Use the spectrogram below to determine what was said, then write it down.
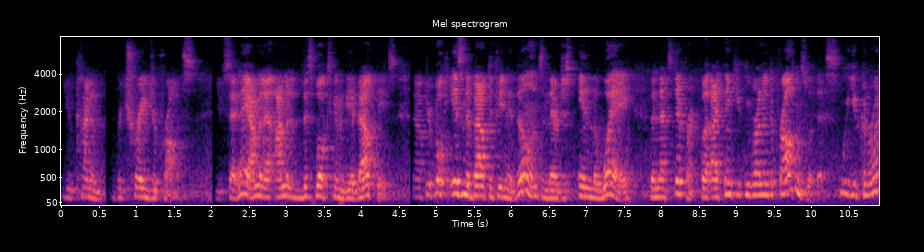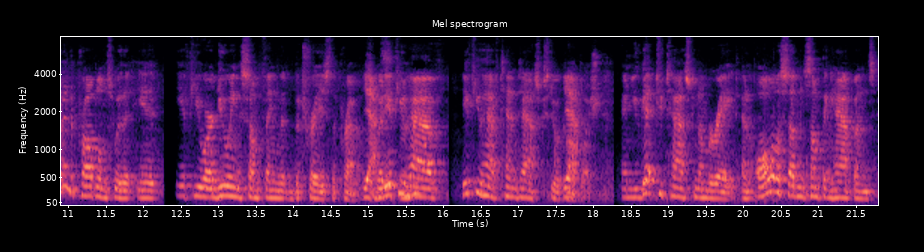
you kind of betrayed your promise. You said, hey, I'm gonna, I'm gonna, this book's gonna be about these. Now, if your book isn't about defeating the villains and they're just in the way, then that's different. But I think you can run into problems with this. Well, you can run into problems with it if, if you are doing something that betrays the premise. Yes. But if you Mhm. have if you have ten tasks to Yeah. accomplish and you get to task number eight, and all of a sudden something happens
